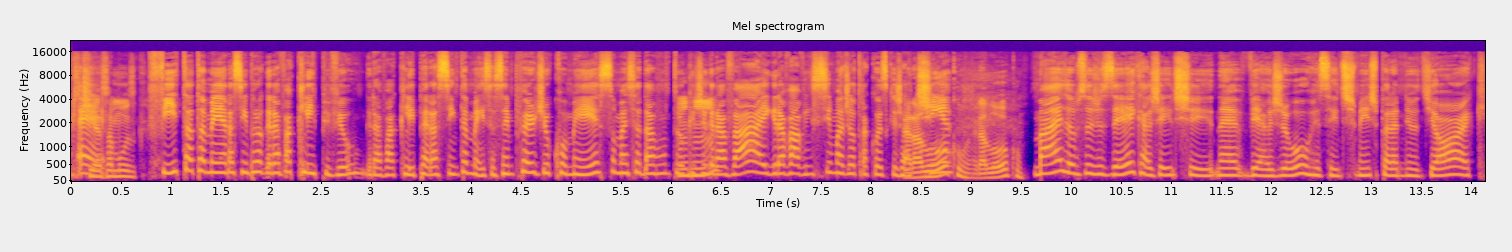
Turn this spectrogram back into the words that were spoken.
Que É, tinha essa música. Fita também era assim pra eu gravar clipe, viu? Gravar clipe era assim também. Você sempre perdia o começo, mas você dava um truque de Uhum. gravar e gravava em cima de outra coisa que já era tinha. louco, era louco. Mas eu preciso dizer que a gente, né, viajou recentemente para New York.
